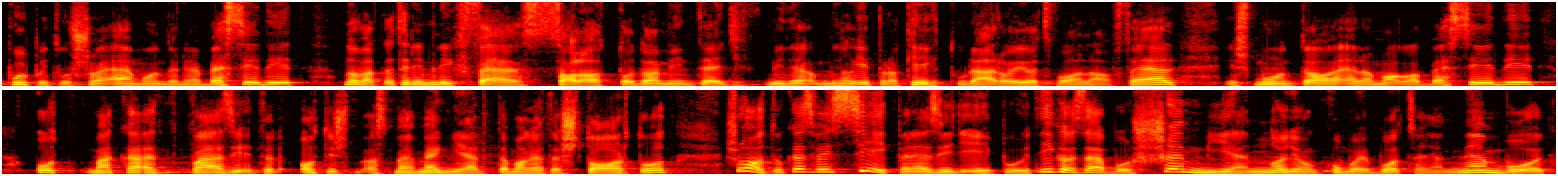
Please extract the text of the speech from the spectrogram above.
pulpitusra elmondani a beszédét, Novák Katalin mindig felszaladt oda, mint egy, mint, mint éppen a kék túráról jött volna fel, és mondta el a maga beszédét, ott már kvázi, ott is azt már megnyerte magát a startot, és onnantól kezdve egy szépen ez így épült. Igazából semmilyen nagyon komoly botránya nem volt,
